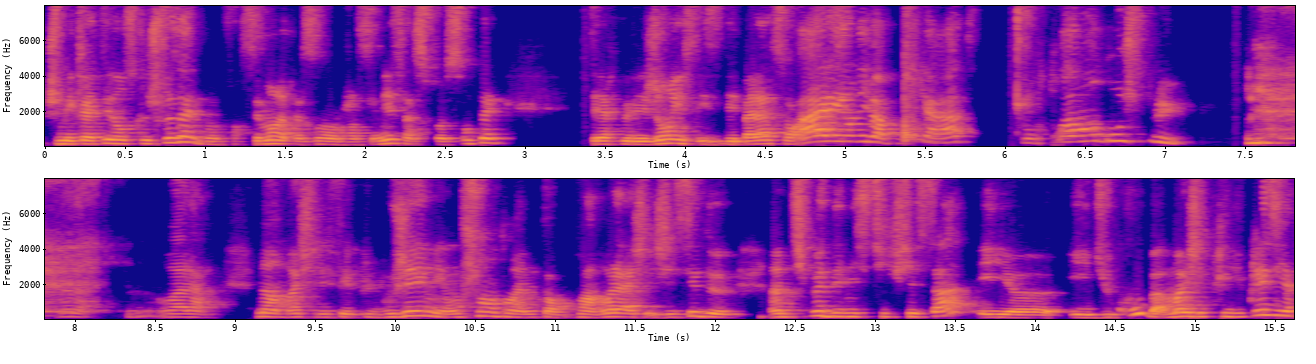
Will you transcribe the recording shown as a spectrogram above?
je m'éclatais dans ce que je faisais. Donc, forcément, la façon dont j'enseignais, ça se ressentait. C'est-à-dire que les gens, ils n'étaient pas là sur Allez, on y va pour quatre, pour trois, on bouge plus voilà. Non, moi, je les fais plus bouger, mais on chante en même temps. Enfin, voilà, j'essaie de un petit peu démystifier ça. Et, euh, et du coup, bah, moi, j'ai pris du plaisir.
